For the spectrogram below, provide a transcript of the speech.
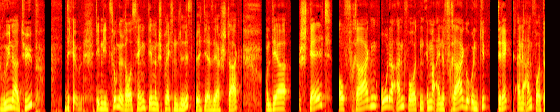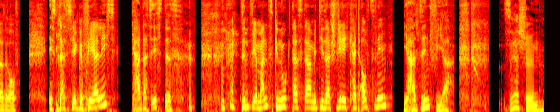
grüner Typ, dem, dem die Zunge raushängt. Dementsprechend lispelt der sehr stark. Und der stellt auf Fragen oder Antworten immer eine Frage und gibt direkt eine Antwort darauf. Ist das hier gefährlich? Ja, das ist es. sind wir manns genug, das da mit dieser Schwierigkeit aufzunehmen? Ja, sind wir. Sehr schön.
